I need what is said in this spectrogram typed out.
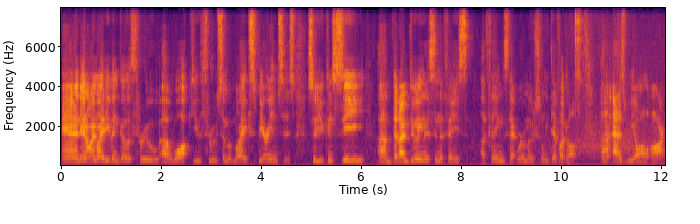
And you know, I might even go through, uh, walk you through some of my experiences, so you can see um, that I'm doing this in the face of things that were emotionally difficult, uh, as we all are.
